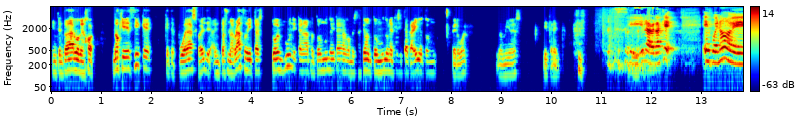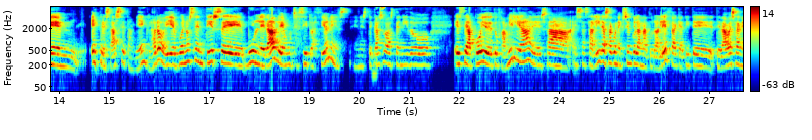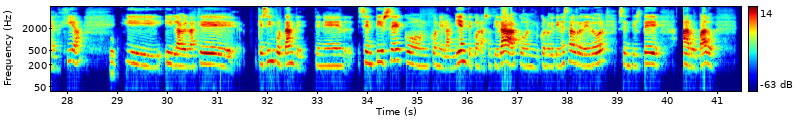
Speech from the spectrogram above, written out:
Intentó dar lo mejor. No quiere decir que, que te puedas, joder, necesitas un abrazo, necesitas todo el mundo necesita un abrazo, todo el mundo necesita una conversación, todo el mundo necesita cariño, todo pero bueno, lo mío es diferente. Sí, la verdad que es bueno eh, expresarse también, claro, y es bueno sentirse vulnerable en muchas situaciones. En este caso has tenido ese apoyo de tu familia, esa, esa salida, esa conexión con la naturaleza que a ti te, daba esa energía. Y, la verdad es que, es importante tener, sentirse con, el ambiente, con la sociedad, con, lo que tienes alrededor, sentirte arropado,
